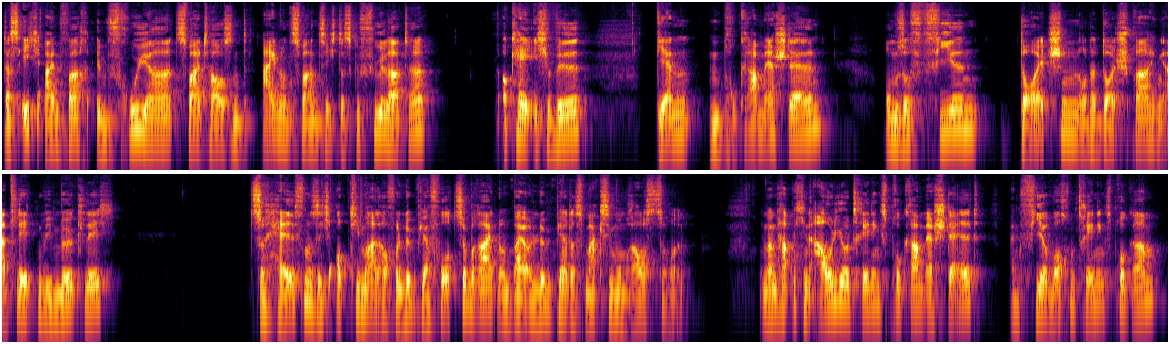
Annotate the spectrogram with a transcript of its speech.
dass ich einfach im Frühjahr 2021 das Gefühl hatte, okay, ich will gern ein Programm erstellen, um so vielen deutschen oder deutschsprachigen Athleten wie möglich zu helfen, sich optimal auf Olympia vorzubereiten und bei Olympia das Maximum rauszuholen. Und dann habe ich ein Audio-Trainingsprogramm erstellt, ein vier Wochen Trainingsprogramm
